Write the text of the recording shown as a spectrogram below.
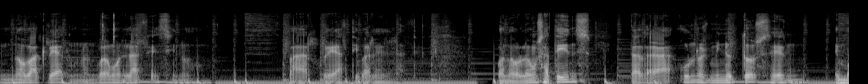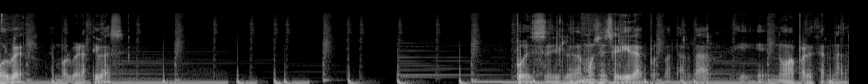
No va a crear un nuevo enlace, sino va a reactivar el enlace. Cuando volvemos a Teams, tardará unos minutos en, volver, en volver a activarse. Pues si le damos enseguida, pues va a tardar y no va a aparecer nada.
